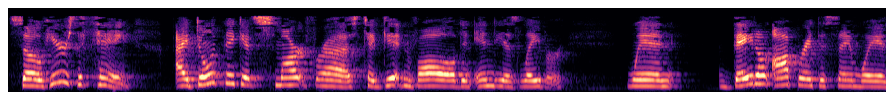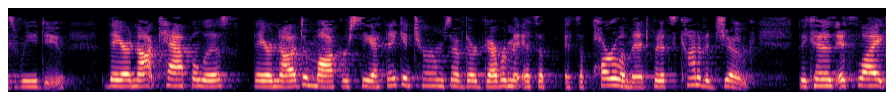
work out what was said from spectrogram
So here's the thing. I don't think it's smart for us to get involved in India's labor when they don't operate the same way as we do. They are not capitalist. They are not a democracy. I think in terms of their government, it's a, it's a parliament, but it's kind of a joke. Because it's like,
